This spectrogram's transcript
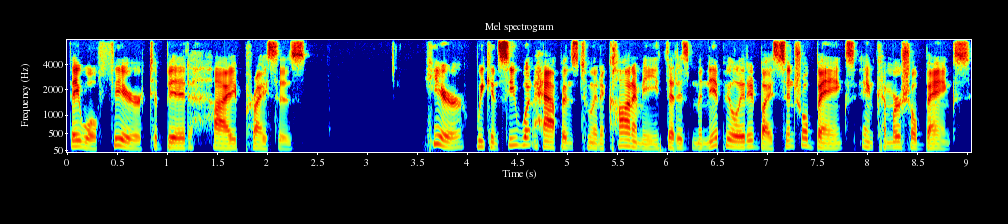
They will fear to bid high prices. Here, we can see what happens to an economy that is manipulated by central banks and commercial banks.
